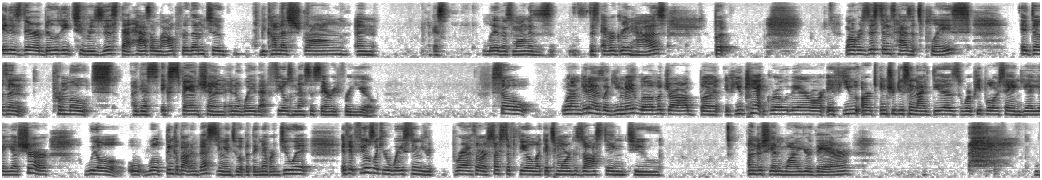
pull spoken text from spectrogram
it is their ability to resist that has allowed for them to become as strong and I guess live as long as this evergreen has. But while resistance has its place, it doesn't promote I guess, expansion in a way that feels necessary for you. So, what I'm getting is like, you may love a job, but if you can't grow there, or if you are introducing ideas where people are saying, yeah, yeah, yeah, sure, we'll we'll think about investing into it but they never do it if it feels like you're wasting your breath or it starts to feel like it's more exhausting to understand why you're there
